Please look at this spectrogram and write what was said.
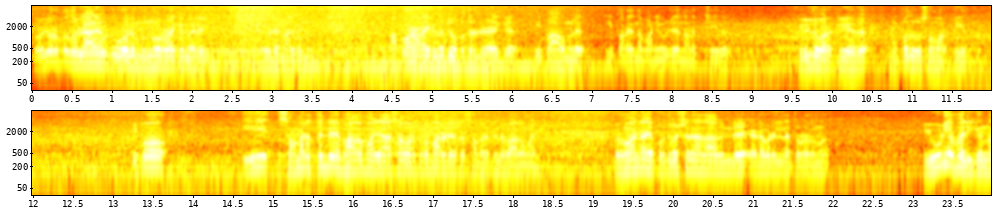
തൊഴിലുറപ്പ് തൊഴിലാളികൾക്ക് പോലും മുന്നൂറ് രൂപയ്ക്ക് മേളിൽ ഇവിടെ നൽകുന്നുണ്ട് അപ്പോഴാണ് ഇരുന്നൂറ്റി മുപ്പത്തിരണ്ട് രൂപയ്ക്ക് ഈ പാവങ്ങൾ ഈ പറയുന്ന പണി മുഴുവൻ നടത്തി ചെയ്ത് ഫീൽഡ് വർക്ക് ചെയ്ത് മുപ്പത് ദിവസവും വർക്ക് ചെയ്യുന്നു. ഇപ്പോൾ ഈ സമരത്തിന്റെ ഭാഗമായി ആശാവർക്കർമാരുടെയൊക്കെ സമരത്തിന്റെ ഭാഗമായി ബഹുമാനായ പ്രതിപക്ഷ നേതാവിന്റെ ഇടപെടലിനെ തുടർന്ന് യു ഡി എഫ് ഭരിക്കുന്ന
